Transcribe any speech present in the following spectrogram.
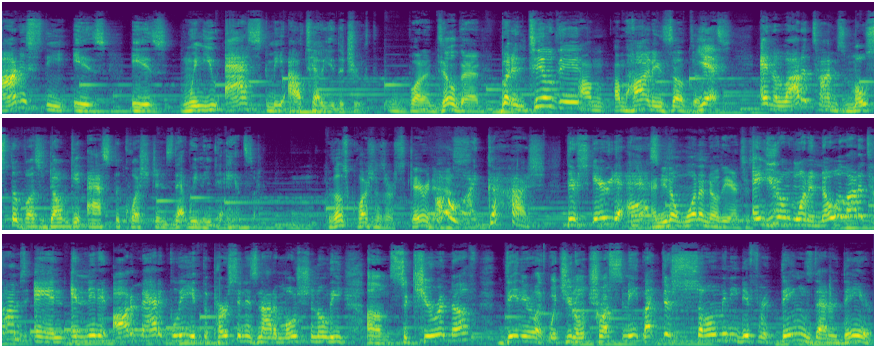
Honesty is is when you ask me, I'll tell you the truth. But until then, But until then, I'm, I'm hiding something. yes. And a lot of times, most of us don't get asked the questions that we need to answer. 'Cause those questions are scary to ask. Oh my gosh, they're scary to ask. And you don't want to know the answers. and you don't want to know a lot of times and and then it automatically if the person is not emotionally um, secure enough then you're like what you don't trust me like there's so many different things that are there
